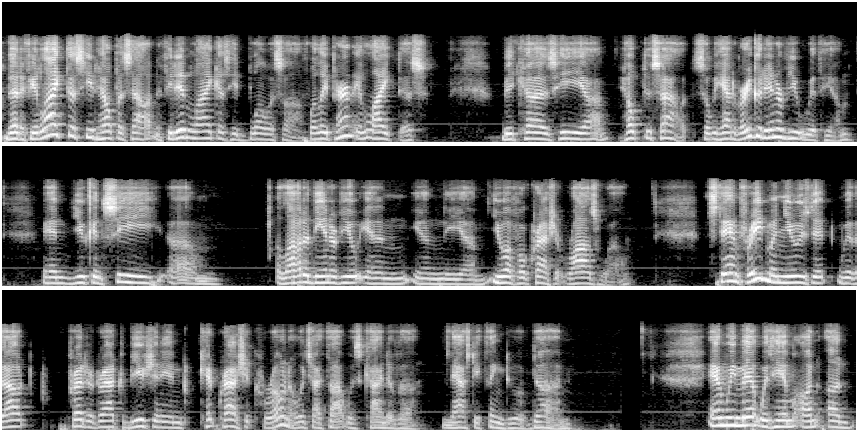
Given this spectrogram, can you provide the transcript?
that if he liked us, he'd help us out. And if he didn't like us, he'd blow us off. Well, he apparently liked us because he uh, helped us out. So we had a very good interview with him, and you can see um, a lot of the interview in in the um, UFO crash at Roswell. Stan Friedman used it without credit or attribution in Crash at Corona, which I thought was kind of a nasty thing to have done. And we met with him on on,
